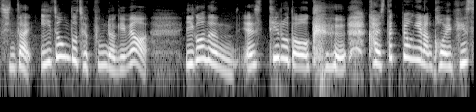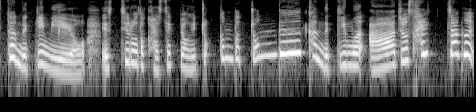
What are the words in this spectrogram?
진짜 이 정도 제품력이면 이거는 에스티로더 그 갈색병이랑 거의 비슷한 느낌이에요. 에스티로더 갈색병이 조금 더 쫀득한 느낌은 아주 살짝은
